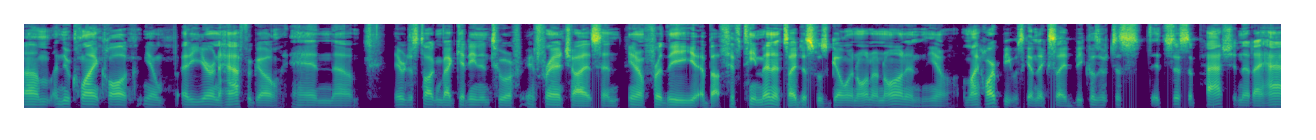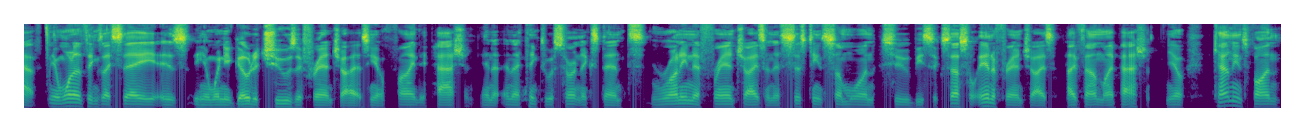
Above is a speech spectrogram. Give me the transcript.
um, a new client call you know a year and a half ago and um, they were just talking about getting into a, a, franchise. And you know for the about 15 minutes i just was going on and on and you know my heartbeat was getting excited because it's just it's just a passion that I have. You know, one of the things I say is, you know, when you go to choose a franchise, you know, find a passion. And, and I think to a certain extent, running a franchise and assisting someone to be successful in a franchise, I found my passion. You know, accounting's fun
